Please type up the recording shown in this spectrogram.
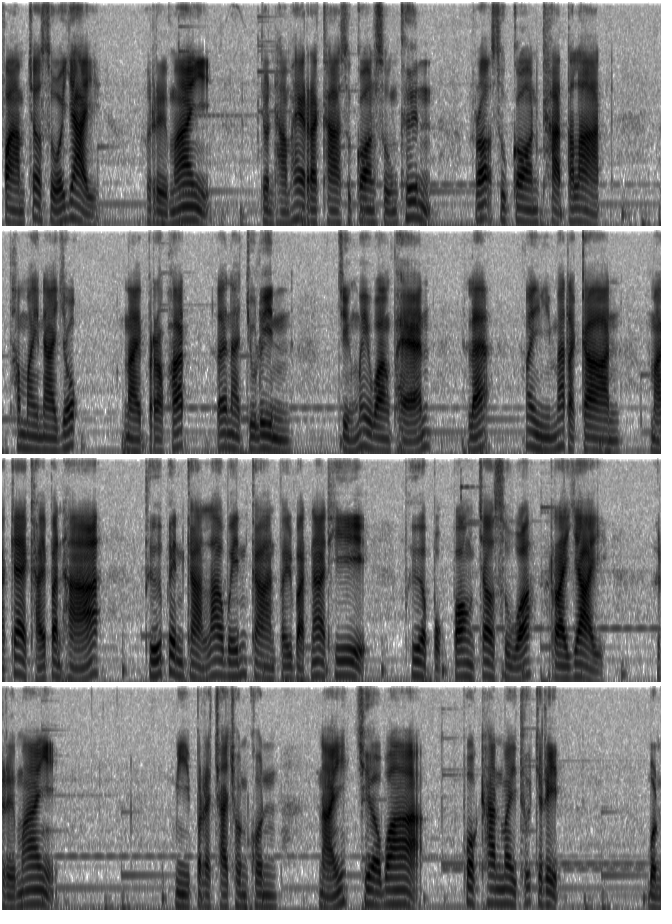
ฟาร์มเจ้าสัวใหญ่ หรือไม่ จนทำให้ราคาสุกรสูงขึ้น เพราะสุกรขาดตลาดทำไมนายก นายประพัฒน์และนายจุลิน จึงไม่วางแผน และไม่มีมาตรการมาแก้ไขปัญหา ถือเป็นการล่าเว้นการปฏิบัติหน้าที่เพื่อปกป้องเจ้าสัวรายใหญ่ หรือไม่ มีประชาชนคนไหนเชื่อว่าพวกท่านไม่ทุจริต บน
